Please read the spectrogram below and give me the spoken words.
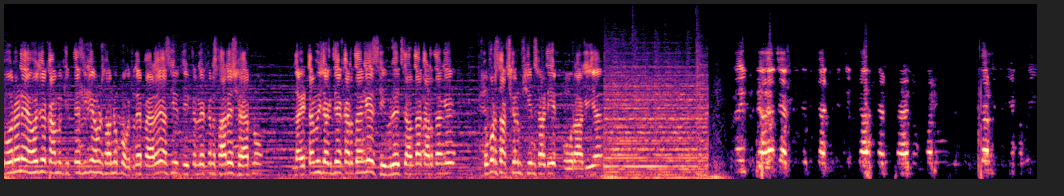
ਉਹਨਾਂ ਨੇ ਇਹੋ ਜਿਹੇ ਕੰਮ ਕੀਤੇ ਸੀਗੇ, ਹੁਣ ਸਾਨੂੰ ਭੁਗਤਣੇ ਪੈ ਰਹੇ ਅਸੀਂ ਠੀਕ ਲੇਕਿਨ ਸਾਰੇ ਸ਼ਹਿਰ ਨੂੰ ਲਾਈਟਾਂ ਵੀ ਜਗਦੀਆਂ ਕਰ ਦਾਂਗੇ, ਸੀਵਰੇਜ ਚੱਲਦਾ ਕਰ ਦਾਂਗੇ। ਸੁਪਰ ਸਕਸ਼ਨ ਮਸ਼ੀਨ ਸਾਡੀ ਇੱਕ ਹੋਰ ਆ ਗਈ ਆ। ਨਹੀਂ ਪਟਿਆਲਾ ਤੇ ਅੱਜ ਦੇ ਵਿੱਚ ਅੱਜ ਤਿੰਨ ਚਾਰ ਕੈਂਪ ਹੈ ਲੋਕਾਂ ਨੂੰ ਰੋਜ਼ਗਾਰ ਮਿਲ ਰਹੀ ਹੈ ਕਿਉਂਕਿ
